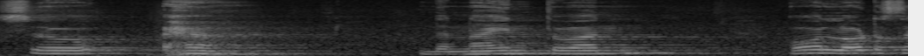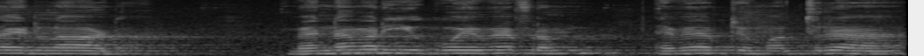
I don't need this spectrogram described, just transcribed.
So, the ninth one, O lotus-eyed Lord, whenever you go away from away to Mathura,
